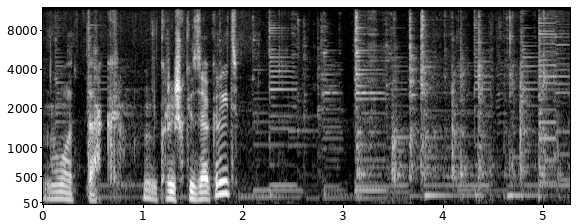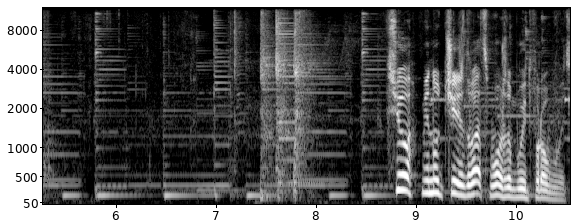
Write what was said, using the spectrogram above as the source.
Ну, вот так. Крышкой закрыть. Минут через 20 можно будет пробовать.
